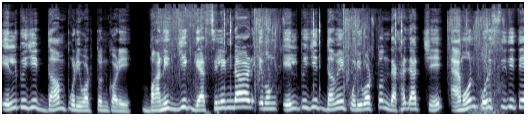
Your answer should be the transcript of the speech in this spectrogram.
এলপিজির দাম পরিবর্তন করে। বাণিজ্যিক গ্যাস সিলিন্ডার এবং এলপিজির দামে পরিবর্তন দেখা যাচ্ছে। এমন পরিস্থিতিতে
